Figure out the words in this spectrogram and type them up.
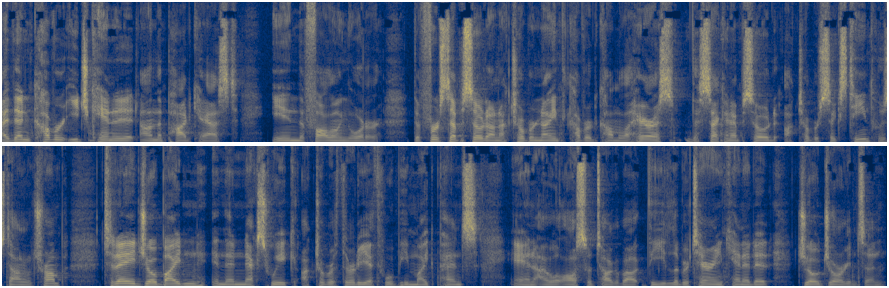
I then cover each candidate on the podcast in the following order. The first episode on October 9th covered Kamala Harris. The second episode, October 16th, was Donald Trump. Today, Joe Biden. And then next week, October 30th, will be Mike Pence. And I will also talk about the Libertarian candidate, Jo Jorgensen.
